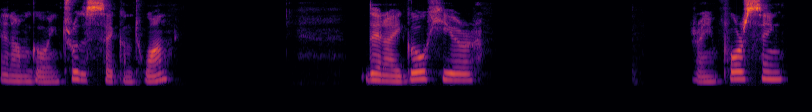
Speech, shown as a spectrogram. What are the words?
And I'm going through the second one. Then I go here, reinforcing.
